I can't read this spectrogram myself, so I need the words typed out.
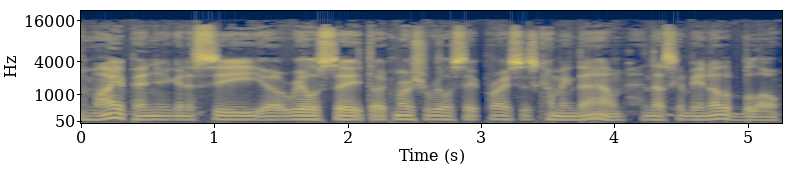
In my opinion, you're going to see uh, real estate, uh, commercial real estate prices coming down, and that's going to be another blow.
